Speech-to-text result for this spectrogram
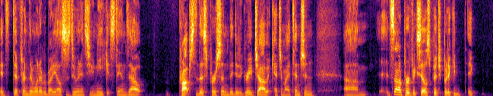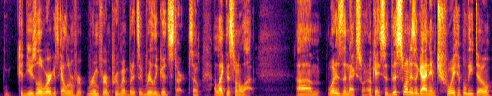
It's different than what everybody else is doing. It's unique. It stands out. Props to this person. They did a great job at catching my attention. Um, it's not a perfect sales pitch, but it could it could use a little work. It's got a little room for, improvement, but it's a really good start. So I like this one a lot. Um, what is the next one? Okay, so this one is a guy named Troy Hippolito.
